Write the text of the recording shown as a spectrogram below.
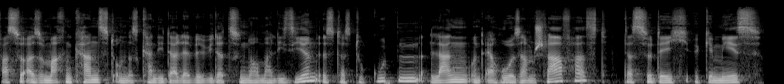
Was du also machen kannst, um das Candida-Level wieder zu normalisieren, ist, dass du guten, langen und erholsamen Schlaf hast, dass du dich gemäß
